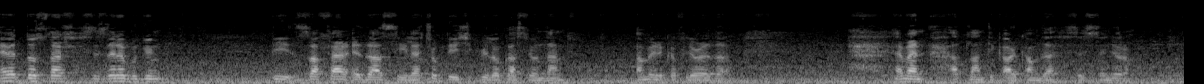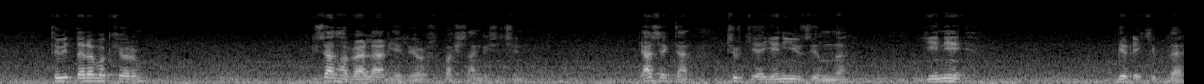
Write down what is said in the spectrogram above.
Evet dostlar, sizlere bugün bir zafer edasıyla çok değişik bir lokasyondan Amerika, Florida hemen Atlantik arkamda sesleniyorum. Tweetlere bakıyorum. Güzel haberler geliyor başlangıç için. Gerçekten Türkiye yeni yüzyılını yeni bir ekiple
